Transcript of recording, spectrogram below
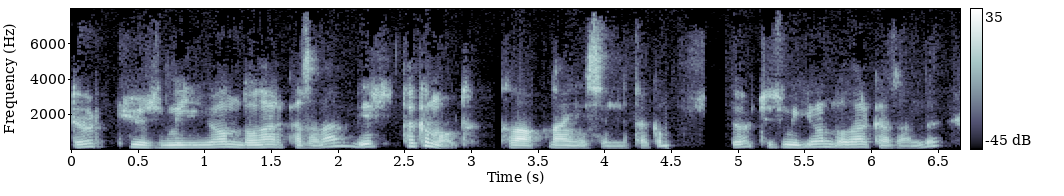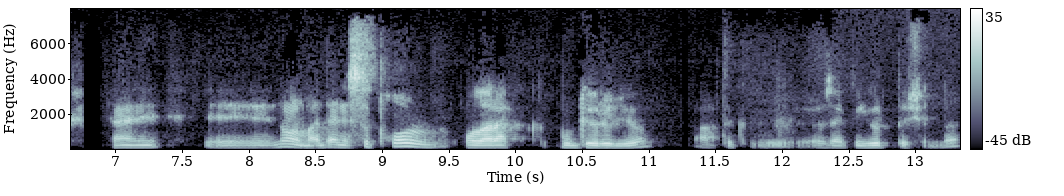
400 e, milyon dolar kazanan bir takım oldu. Cloud9 isimli takım. 400 milyon dolar kazandı. Yani e, normalde hani spor olarak bu görülüyor. Artık e, özellikle yurt dışında.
